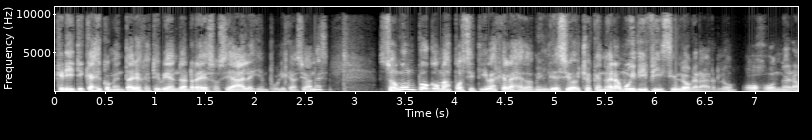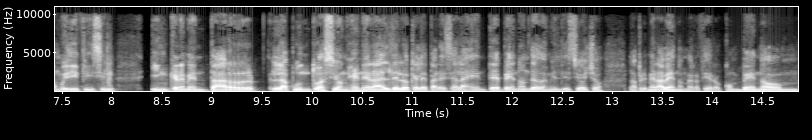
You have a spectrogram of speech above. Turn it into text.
críticas y comentarios que estoy viendo en redes sociales y en publicaciones son un poco más positivas que las de 2018, que no era muy difícil lograrlo, ojo, no era muy difícil incrementar la puntuación general de lo que le parece a la gente Venom de 2018, la primera Venom me refiero, con Venom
